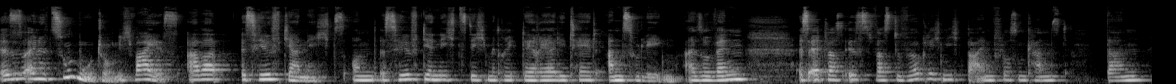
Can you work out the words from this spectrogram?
das ist eine Zumutung, ich weiß. Aber es hilft ja nichts. Und es hilft dir nichts, dich mit der Realität anzulegen. Also wenn es etwas ist, was du wirklich nicht beeinflussen kannst, dann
